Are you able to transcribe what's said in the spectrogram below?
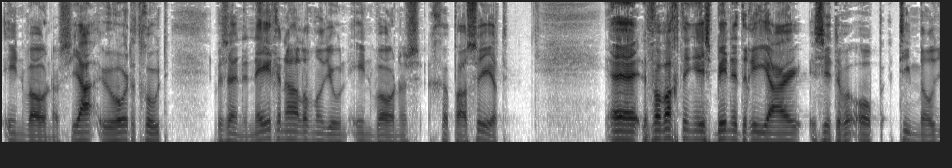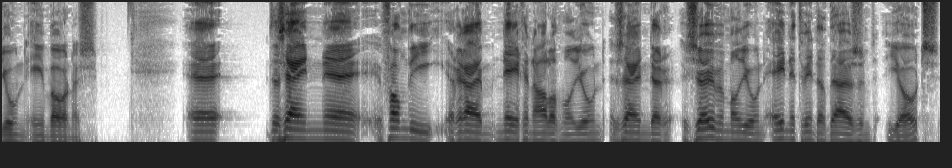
inwoners. Ja, u hoort het goed. We zijn de 9,5 miljoen inwoners gepasseerd. Eh, de verwachting is binnen drie jaar zitten we op 10 miljoen inwoners. Eh, er zijn eh, van die ruim 9,5 miljoen zijn er 7 miljoen 21.000 Joods.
